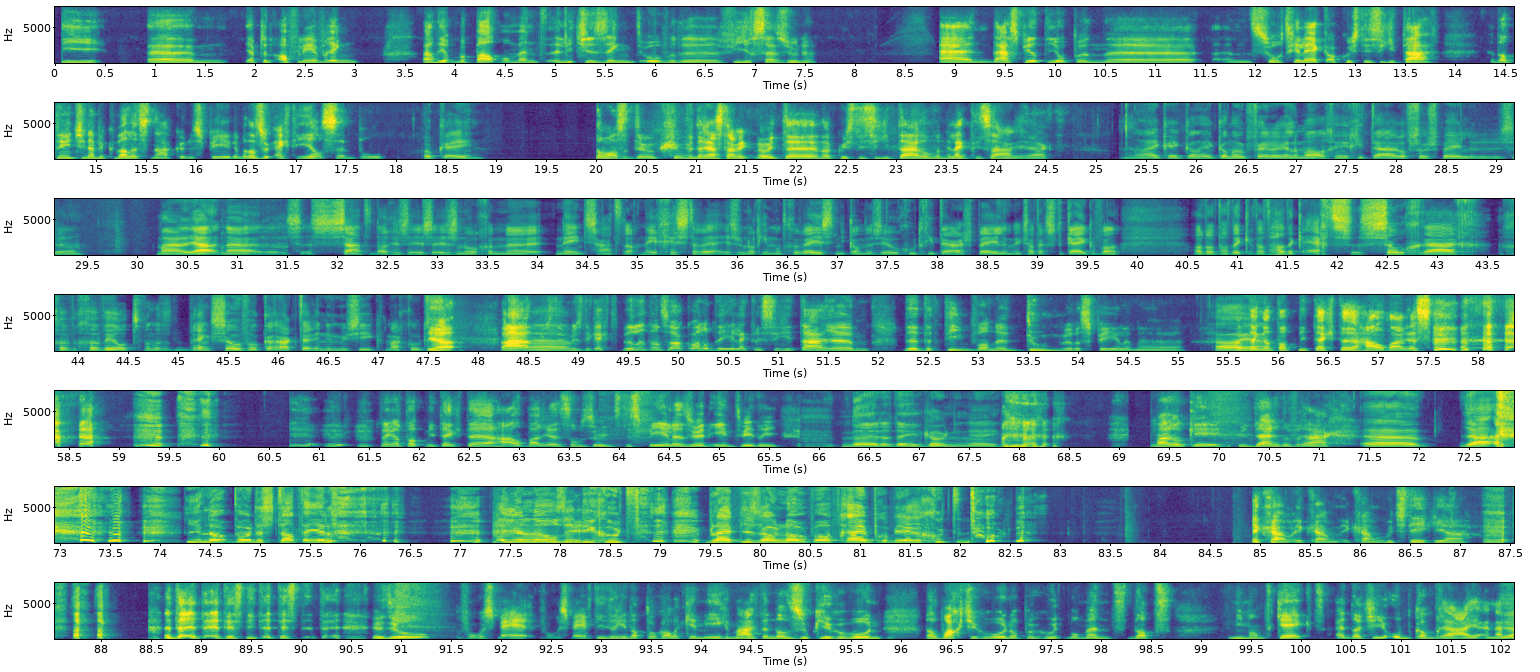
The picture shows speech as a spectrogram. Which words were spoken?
Die ehm, je hebt een aflevering waar hij op een bepaald moment een liedje zingt over de vier seizoenen. En daar speelt hij op een, eh een soort gelijk akoestische gitaar. Dat deuntje heb ik wel eens na kunnen spelen, maar dat is ook echt heel simpel. Oké. Dat was het ook. Voor de rest heb ik nooit eh, een akoestische gitaar of een elektrische aangeraakt. Nou, ik, ik, kan, ik kan ook verder helemaal geen gitaar of zo spelen. Dus, eh. Maar ja, nou, z- z- zaterdag is, is, is er nog een. eh, nee, zaterdag. Nee, gisteren is er nog iemand geweest. En die kan dus heel goed gitaar spelen. En ik zat echt eens te kijken van. Oh, dat had ik, dat had ik echt zo graag ge- gewild. Want het brengt zoveel karakter in de muziek. Maar goed. Ja. Ah, moest, ik, Ehm. moest ik echt willen, dan zou ik wel op de elektrische gitaar ehm, de, de team van eh, Doom willen spelen. eh. Oh, maar ik denk dat dat niet echt eh, haalbaar is. ik denk dat dat niet echt eh, haalbaar is om zoiets te spelen. Zo in 1, 2, 3. Nee, dat denk ik ook niet, nee. maar oké, uw derde vraag. Eh, ja. je loopt door de stad en je, en je lul Oh, zit nee. niet goed. Blijf je zo lopen of ga je proberen goed te doen? Ik ga, ik ga, ik ga hem goed steken, ja. Het, het, het is niet. Het is, het- ik bedoel, volgens mij, volgens mij heeft iedereen dat toch al een keer meegemaakt. En dan zoek je gewoon. Dan wacht je gewoon op een goed moment dat niemand kijkt. En dat je je om kan draaien. En even.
